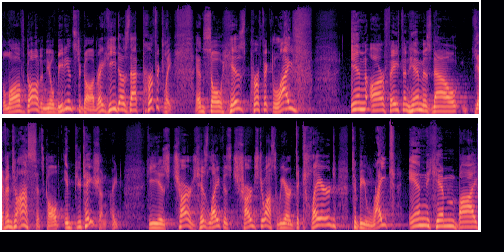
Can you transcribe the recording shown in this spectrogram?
the law of God and the obedience to God, right? He does that perfectly. And so his perfect life in our faith in him is now given to us. It's called imputation, right? He is charged, his life is charged to us. We are declared to be right in him by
